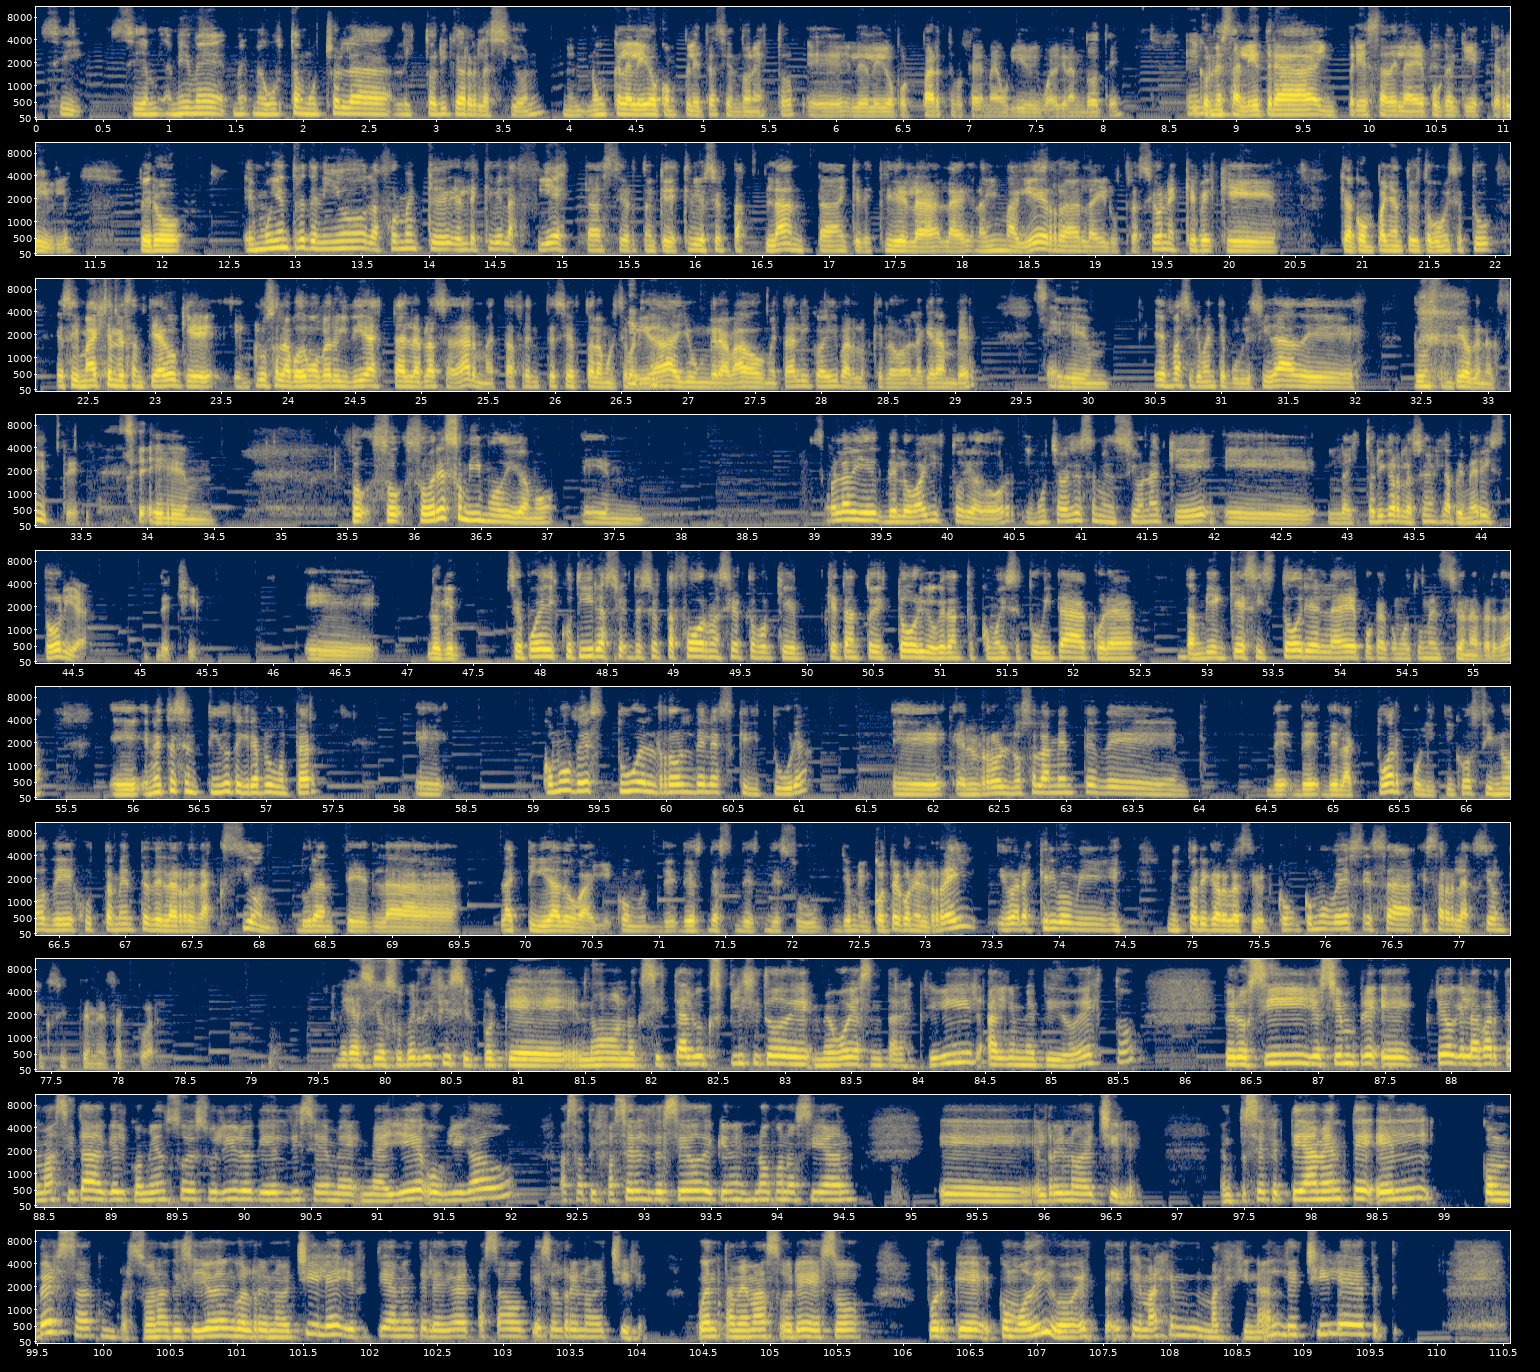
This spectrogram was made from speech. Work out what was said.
Sí, Sí, a mí me, me gusta mucho la, la, histórica relación. Nunca la he leído completa, siendo honesto. Eh, la he leído por parte, porque además es un libro igual grandote. Y con esa letra impresa de la época que es terrible. Pero es muy entretenido la forma en que él describe las fiestas, ¿cierto? En que describe ciertas plantas, en que describe la, la, misma guerra, las ilustraciones que, que, que, acompañan todo esto. Como dices tú, esa imagen de Santiago que incluso la podemos ver hoy día está en la Plaza de Armas, está frente, ¿cierto? A la municipalidad. Hay un grabado metálico ahí para los que la quieran ver. Sí. Eh, es básicamente publicidad de, un sentido que no existe. Em, sobre eso mismo, digamos, eh, se habla de, de, lo valle historiador y muchas veces se menciona que eh, la histórica relación es la primera historia de Chile. Eh, lo que se puede discutir de cierta forma, ¿cierto? Porque qué tanto es histórico, qué tanto es, como dices tú, bitácora, también qué es historia en la época, como tú mencionas, ¿verdad? en este sentido, te quería preguntar, ¿cómo ves tú el rol de la escritura? Eh, el rol no solamente de, del actuar político, sino de justamente de la redacción durante la, actividad de Ovalle. Como de, su, yo me encontré con el rey y ahora escribo mi, histórica relación. ¿Cómo, ves esa, esa, relación que existe en ese actuar? Mira, ha sido súper difícil porque no, no existe algo explícito de me voy a sentar a escribir, alguien me pidió esto pero sí, yo siempre eh, creo que la parte más citada, que el comienzo de su libro, que él dice, me, hallé obligado a satisfacer el deseo de quienes no conocían eh, el reino de Chile. Entonces, efectivamente, él conversa con personas, dice, yo vengo del reino de Chile y efectivamente le dio haber pasado qué es el reino de Chile. Cuéntame más sobre eso, porque, como digo, esta, esta imagen marginal de Chile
